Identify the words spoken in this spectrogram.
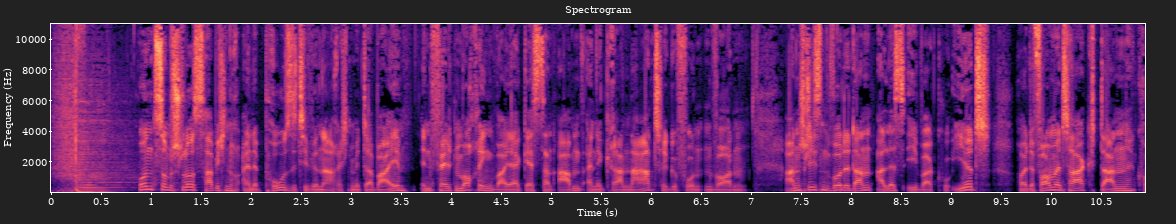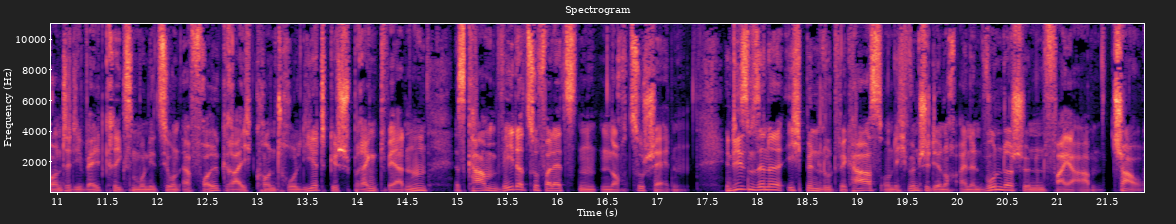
Und zum Schluss habe ich noch eine positive Nachricht mit dabei. In Feldmoching war ja gestern Abend eine Granate gefunden worden. Anschließend wurde dann alles evakuiert. Heute Vormittag dann konnte die Weltkriegsmunition erfolgreich kontrolliert gesprengt werden. Es kam weder zu Verletzten noch zu Schäden. In diesem Sinne, ich bin Ludwig Haas und ich wünsche dir noch einen wunderschönen Feierabend. Ciao.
